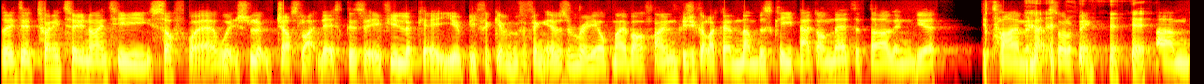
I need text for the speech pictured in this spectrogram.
They did 2290 software, which looked just like this. Because if you look at it, you'd be forgiven for thinking it was a really old mobile phone because you've got like a numbers keypad on there to dial in your your time and that sort of thing. Um,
